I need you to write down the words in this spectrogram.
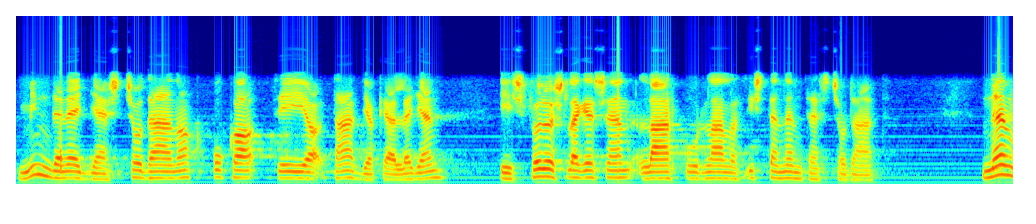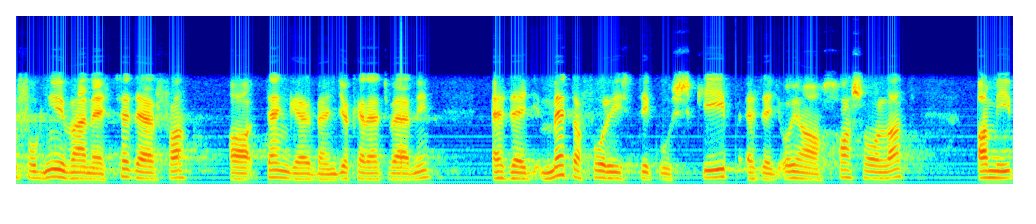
minden egyes csodának oka, célja, tárgya kell legyen, és fölöslegesen lárpurlál az Isten nem tesz csodát. Nem fog nyilván egy szederfa a tengerben gyökeret verni, ez egy metaforisztikus kép, ez egy olyan hasonlat, ami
